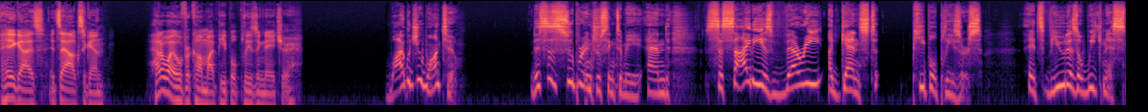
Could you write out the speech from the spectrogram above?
Hey guys, it's Alex again. How do I overcome my people-pleasing nature? Why would you want to? This is super interesting to me and society is very against people pleasers. it's viewed as a weakness,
